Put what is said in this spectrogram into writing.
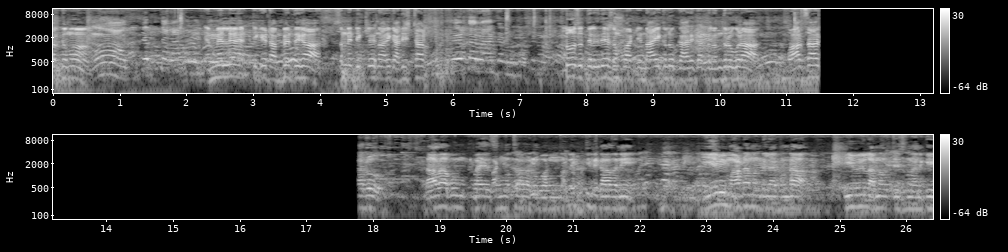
నియోజకవర్గము ఎమ్మెల్యే టికెట్ అభ్యర్థిగా సన్ని డిక్లేర్ అధిష్టానం. ఈరోజు రోజు తెలుగుదేశం పార్టీ నాయకులు కార్యకర్తలు అందరూ కూడా వారసా దాదాపు ముప్పై ఐదు సంవత్సరాల అనుభవం ఉన్న వ్యక్తిని కాదని ఏమి మాటామంది లేకుండా టీవీలు అనౌన్స్ చేసిన దానికి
